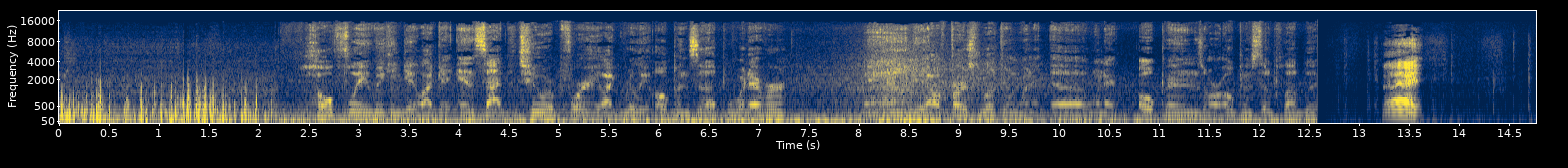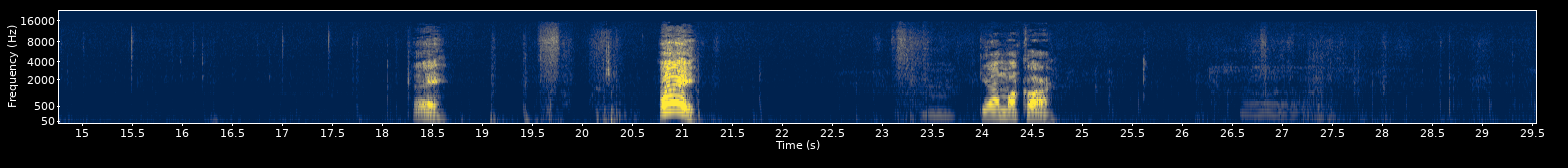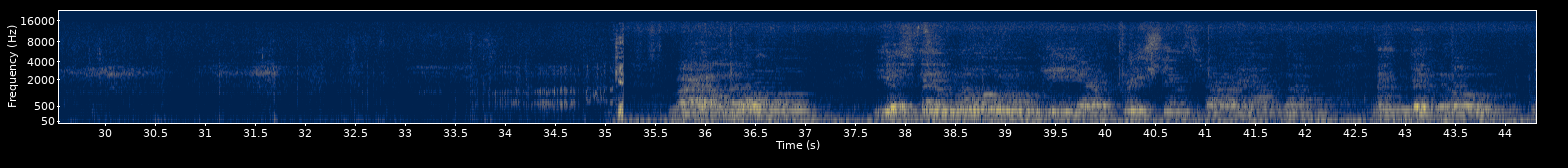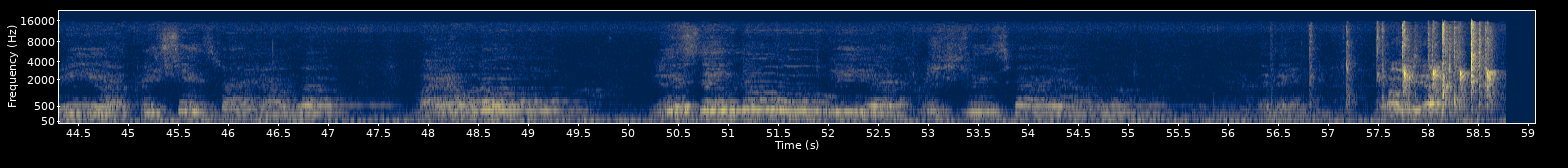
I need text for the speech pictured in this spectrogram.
Hopefully, we can get like an inside the tour before it like really opens up or whatever, and get our first look and when it, uh, when it opens or opens to the public. Hey. Hey. Hey! Get out of my car. Get- Christians by our love, and they know we are Christians by our.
